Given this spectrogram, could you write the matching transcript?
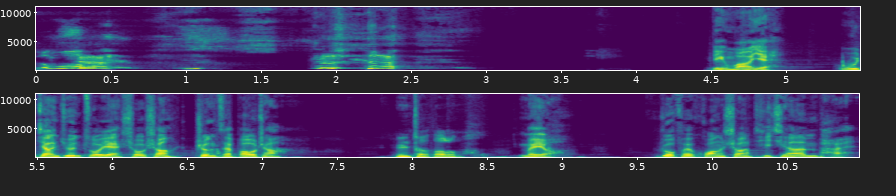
老吴，禀王爷，吴将军左眼受伤，正在包扎。人找到了吗？没有。若非皇上提前安排，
